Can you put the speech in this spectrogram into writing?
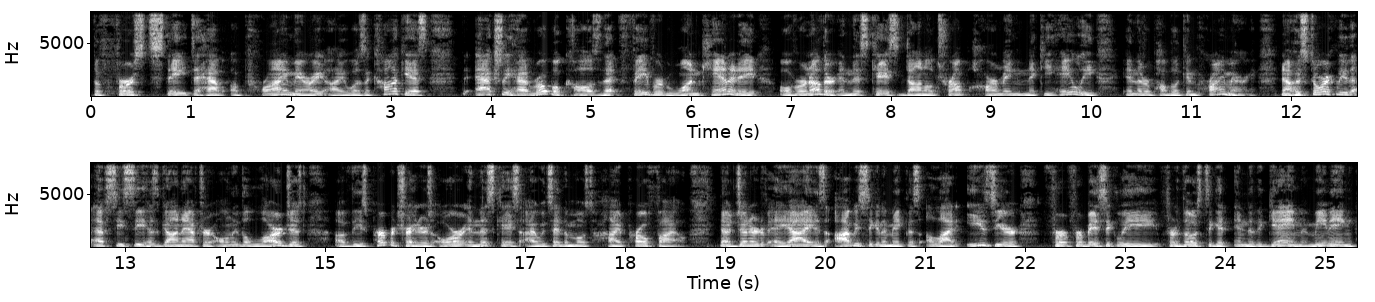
the first state to have a primary, Iowa's a caucus, that actually had robocalls that favored one candidate over another. In this case, Donald Trump harming Nikki Haley in the Republican primary. Now, historically, the FCC has gone after only the largest of these perpetrators, or in this case, I would say the most high profile. Now, generative AI is obviously going to make this a lot easier for, for basically for those to get into the game, meaning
